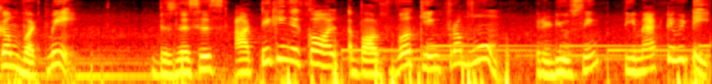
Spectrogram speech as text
come what may. Businesses are taking a call about working from home, reducing team activity,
